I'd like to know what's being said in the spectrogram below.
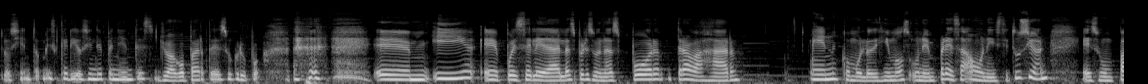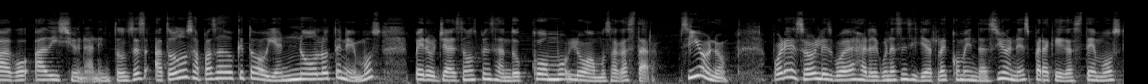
Lo siento, mis queridos independientes, yo hago parte de su grupo. Em, y pues se le da a las personas por trabajar en, como lo dijimos, una empresa o una institución, es un pago adicional. Entonces, a todos nos ha pasado que todavía no lo tenemos, pero ya estamos pensando cómo lo vamos a gastar. ¿Sí o no? Por eso les voy a dejar algunas sencillas recomendaciones para que gastemos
